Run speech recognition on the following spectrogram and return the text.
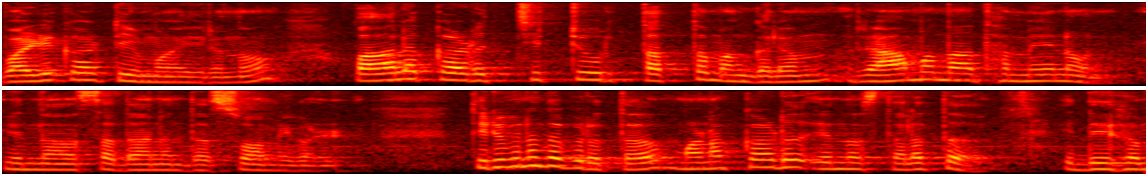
വഴികാട്ടിയുമായിരുന്നു പാലക്കാട് ചിറ്റൂർ തത്തമംഗലം രാമനാഥ മേനോൻ എന്ന സദാനന്ദ സ്വാമികൾ. തിരുവനന്തപുരത്ത് മണക്കാട് എന്ന സ്ഥലത്ത് ഇദ്ദേഹം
